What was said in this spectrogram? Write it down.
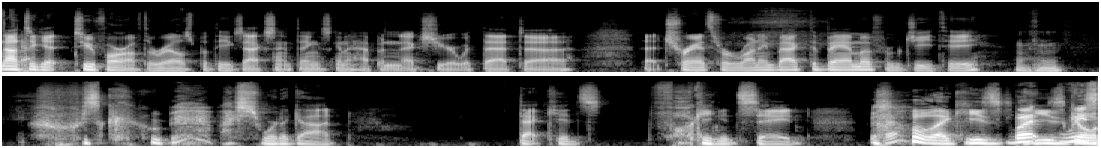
Not Yeah. to get too far off the rails, but the exact same thing is going to happen next year with that uh, that transfer running back to Bama from GT. Mhm. I swear to God, that kid's fucking insane. Yeah. like he's But he's going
